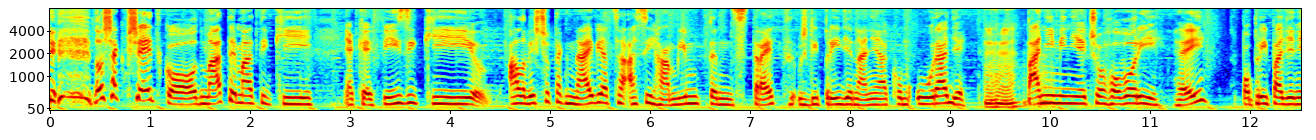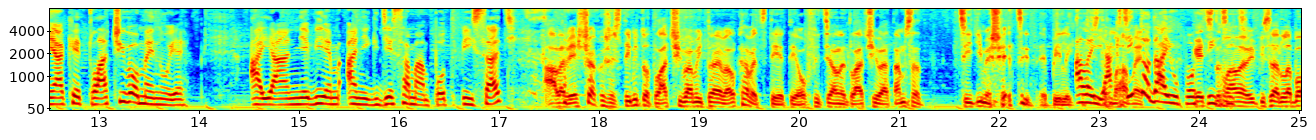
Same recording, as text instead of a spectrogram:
no však všetko, od matematiky, nejaké fyziky, ale vieš čo, tak najviac sa asi hambím, ten stred vždy príde na nejakom úrade. Pani mi niečo hovorí, hej? Po prípade nejaké tlačivo menuje. A ja neviem ani, kde sa mám podpísať. Ale vieš čo, akože s týmito tlačivami to je veľká vec, tie, tie oficiálne tlačiva, tam sa cítime všetci debili. Ale keď jak ti to dajú Keď pocítiť? to máme vypísať, lebo,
